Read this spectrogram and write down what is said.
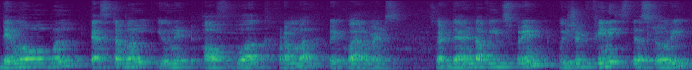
demoable, testable unit of work from the requirements. So at the end of each sprint, we should finish the story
